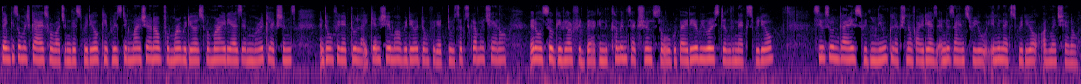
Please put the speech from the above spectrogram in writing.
thank you so much guys for watching this video. Keep visiting my channel for more videos for more ideas and more collections. And don't forget to like and share my video. Don't forget to subscribe my channel. And also give your feedback in the comment section. So goodbye dear viewers. Till the next video. See you soon guys with new collection of ideas and designs for you in the next video on my channel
